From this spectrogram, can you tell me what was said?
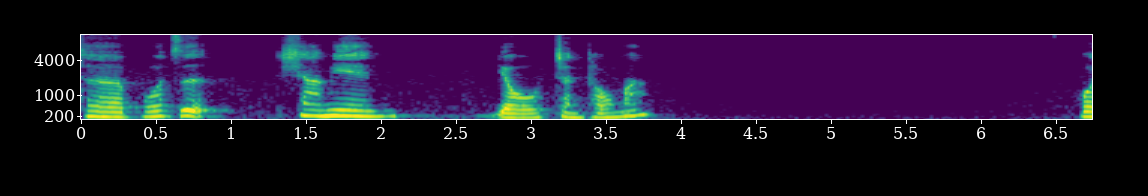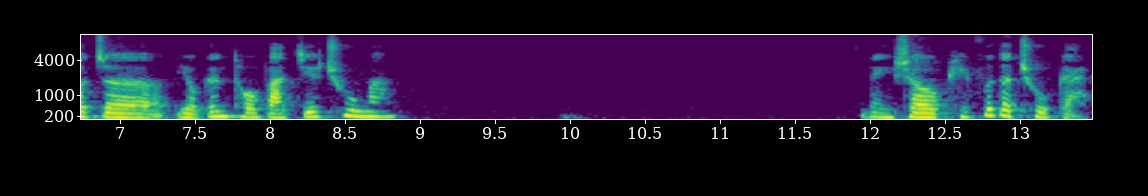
这脖子下面有枕头吗？或者有跟头发接触吗？领受皮肤的触感。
